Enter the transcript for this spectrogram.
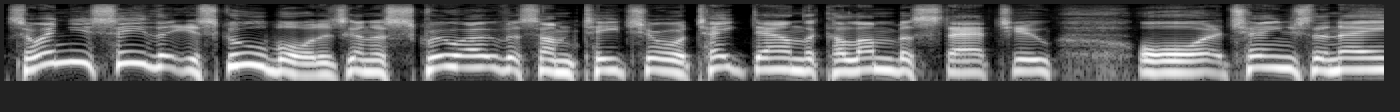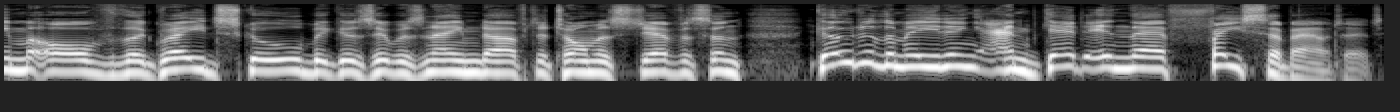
So when you see that your school board is going to screw over some teacher or take down the Columbus statue or change the name of the grade school because it was named after Thomas Jefferson, go to the meeting and get in their face about it.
